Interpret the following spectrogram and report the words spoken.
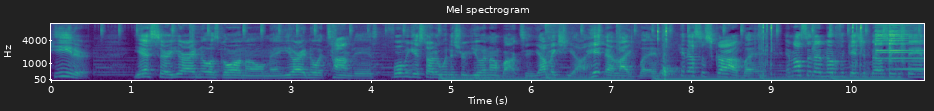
heater. Yes, sir. You already know what's going on, man. You already know what time it is. Before we get started with this review and unboxing, y'all make sure y'all hit that like button, hit that subscribe button, and also that notification bell so you can stay in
